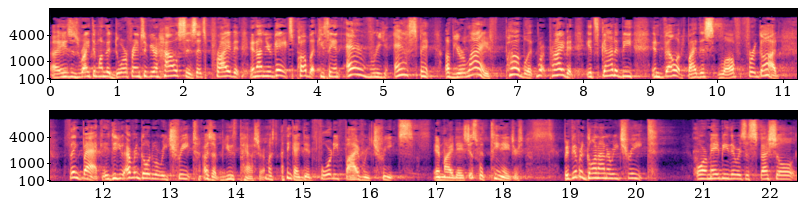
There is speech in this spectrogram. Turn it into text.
Uh, he says, write them on the door frames of your houses. That's private. And on your gates, public. He's saying every aspect of your life, public, what private, it's got to be enveloped by this love for God. Think back. Did you ever go to a retreat? I was a youth pastor. I must, I think I did 45 retreats in my days, just with teenagers. But have you ever gone on a retreat? Or maybe there was a special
